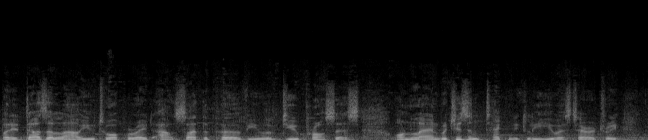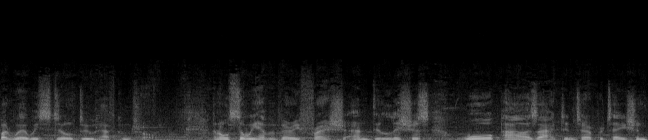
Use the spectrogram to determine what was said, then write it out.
but it does allow you to operate outside the purview of due process on land which isn't technically US territory, but where we still do have control. And also, we have a very fresh and delicious War Powers Act interpretation,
